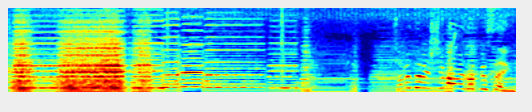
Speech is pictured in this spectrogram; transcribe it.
Thank you. próprio sangue.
